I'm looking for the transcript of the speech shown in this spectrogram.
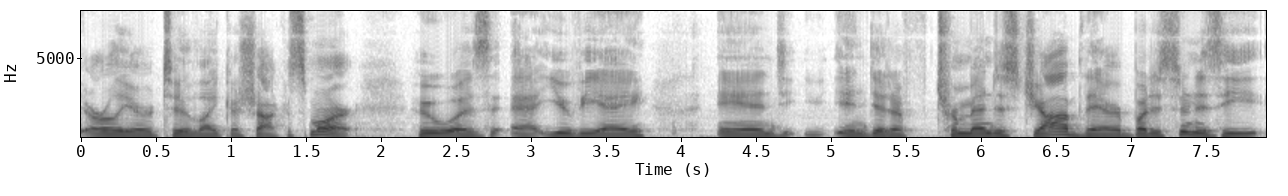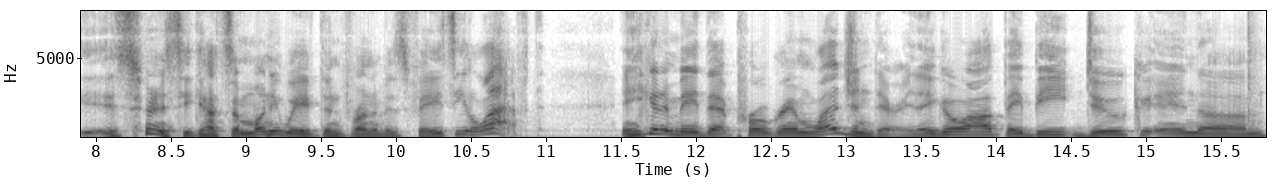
earlier to like a Shaka Smart, who was at UVA and and did a tremendous job there. But as soon as he as soon as he got some money waved in front of his face, he left. And he could have made that program legendary. They go out, they beat Duke in um,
